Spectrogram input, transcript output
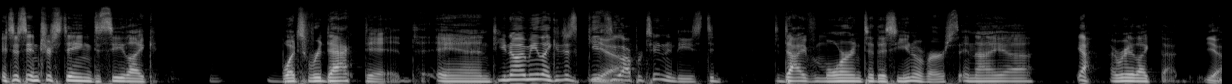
it's just interesting to see like what's redacted and you know what I mean like it just gives Yeah. you opportunities to to dive more into this universe and I uh yeah I really like that. Yeah.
